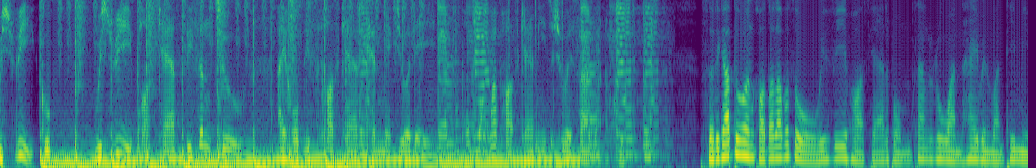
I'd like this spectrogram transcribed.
Wish We Group Wish We Podcast Season 2 I hope this podcast can make your day ผมหวังว่า podcast นี้จะช่วยสร้างวันของคุณ สวัสดีครับทุกคน ขอต้อนรับเข้าสู่วิฟีพอดแคสต์ผมสร้างทุกวันให้เป็นวันที่มี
